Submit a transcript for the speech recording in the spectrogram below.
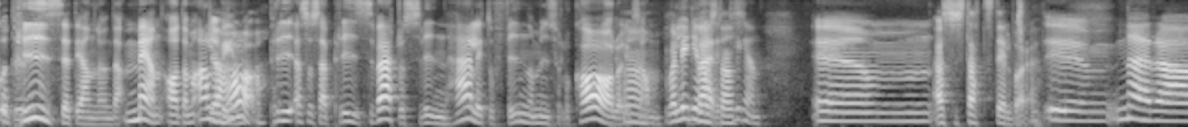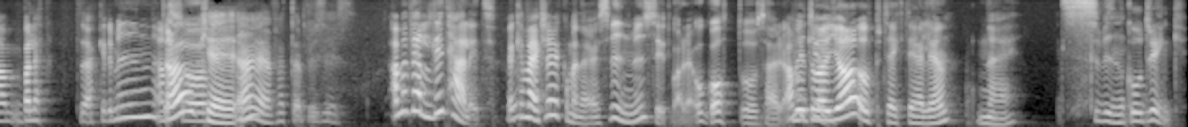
och dit. priset är annorlunda. Men Adam Albin, pri, alltså så här, prisvärt och svinhärligt och fin och mysig lokal och liksom. Var ligger det någonstans? verkligen. Ehm, Alltså stadsdel bara. ehm, nära Balettakademin. Alltså, ja, okej. Ja, jag fattar precis. Ja men väldigt härligt. Jag kan verkligen rekommendera det. Svinmysigt var det. Och gott och så här. Ja, Vet du vad jag upptäckte i helgen? Nej. Svingod drink.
